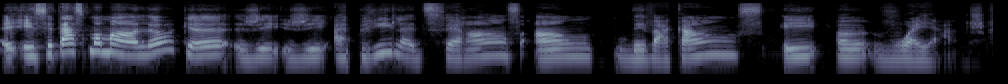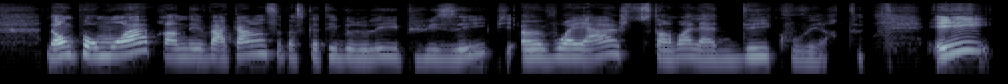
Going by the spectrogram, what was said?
Et, c'est à ce moment-là que j'ai appris la différence entre des vacances et un voyage. Donc, pour moi, prendre des vacances, c'est parce que tu es brûlé, épuisé, puis un voyage, tu t'en vas à la découverte. Et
